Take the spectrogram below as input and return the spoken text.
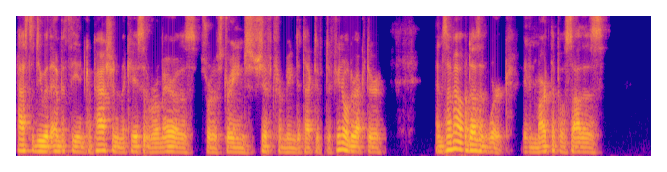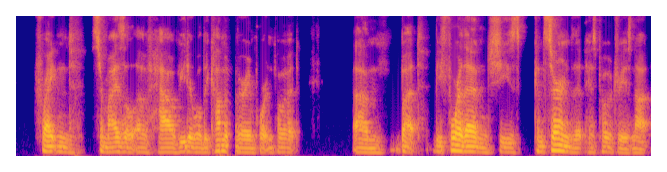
has to do with empathy and compassion in the case of Romero's sort of strange shift from being detective to funeral director and somehow it doesn't work in Marta Posada's frightened surmisal of how Wieder will become a very important poet. Um, but before then, she's concerned that his poetry is not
